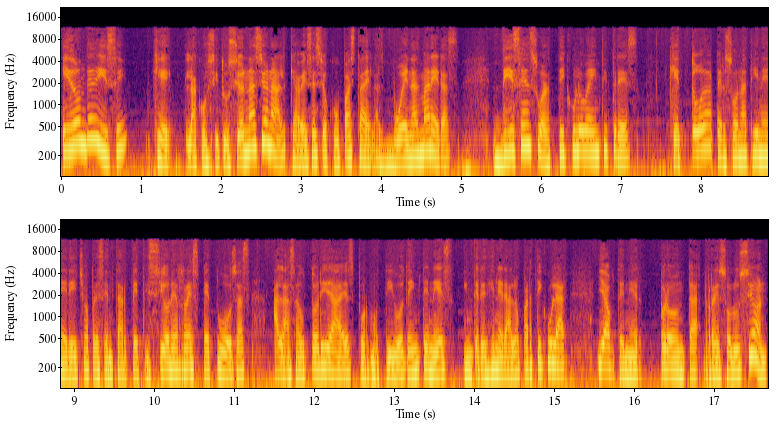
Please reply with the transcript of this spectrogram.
Y donde dice que la Constitución Nacional, que a veces se ocupa hasta de las buenas maneras, dice en su artículo 23 que toda persona tiene derecho a presentar peticiones respetuosas a las autoridades por motivos de interés, interés general o particular y a obtener pronta resolución.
